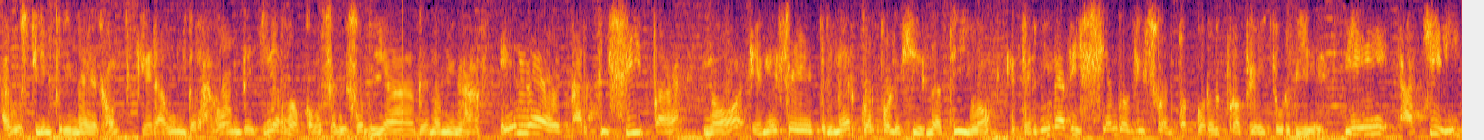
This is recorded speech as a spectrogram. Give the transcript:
Agustín I, que era un dragón de hierro, como se le solía denominar, él eh, participa ¿no? en ese primer cuerpo legislativo que termina siendo disuelto por el propio Iturbide. Y aquí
